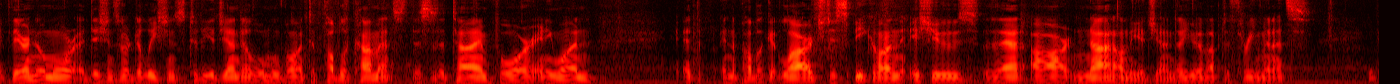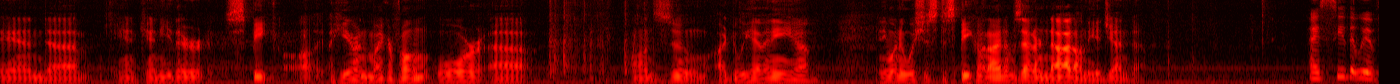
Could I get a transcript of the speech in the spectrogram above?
If there are no more additions or deletions to the agenda, we'll move on to public comments. This is a time for anyone at, the- in the public at large to speak on issues that are not on the agenda. You have up to three minutes and, um, and can either speak uh, here on the microphone or uh, on Zoom. Uh, Do we have any, uh, anyone who wishes to speak on items that are not on the agenda? I see that we have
